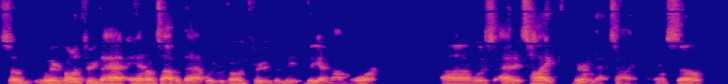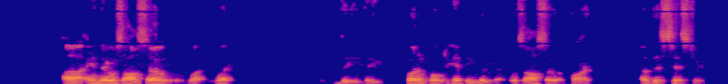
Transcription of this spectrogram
so we were going through that, and on top of that, we were going through the Vietnam War was at its height during that time, and so uh, and there was also what what the the quote unquote hippie movement was also a part of this history,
